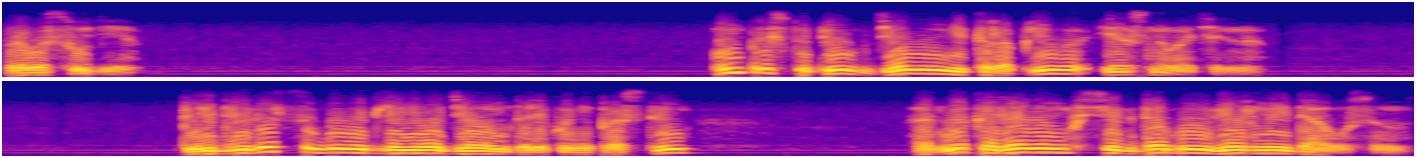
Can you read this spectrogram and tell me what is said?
правосудие. Он приступил к делу неторопливо и основательно. Передвигаться было для него делом далеко не простым, однако рядом всегда был верный Даусон.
